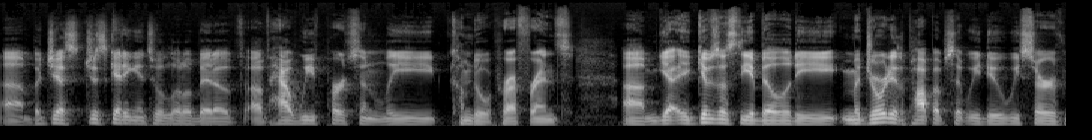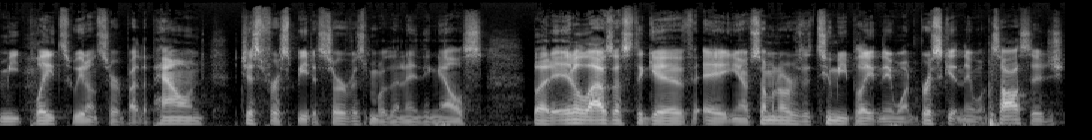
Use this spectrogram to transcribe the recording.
Um, but just just getting into a little bit of of how we've personally come to a preference. Um, yeah, it gives us the ability. Majority of the pop ups that we do, we serve meat plates. We don't serve by the pound, just for speed of service more than anything else but it allows us to give a you know if someone orders a two meat plate and they want brisket and they want sausage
